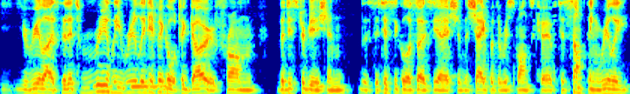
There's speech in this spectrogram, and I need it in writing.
you realize that it's really, really difficult to go from the distribution, the statistical association, the shape of the response curve to something really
